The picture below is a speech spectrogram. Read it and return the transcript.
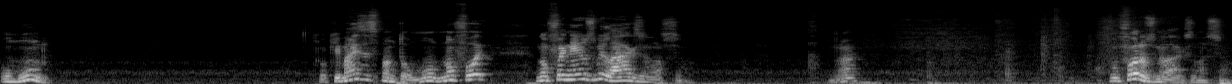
o mundo, o que mais espantou o mundo não foi, não foi nem os milagres do nosso Senhor. Não é? Não foram os milagres do Nosso Senhor.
